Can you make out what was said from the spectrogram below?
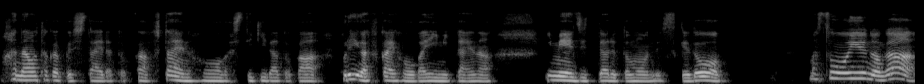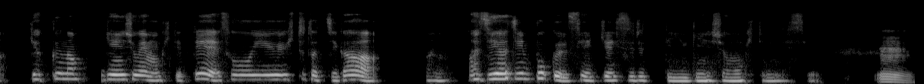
鼻を高くしたいだとか二重の方が素敵だとか彫りが深い方がいいみたいなイメージってあると思うんですけど、まあ、そういうのが逆の現象が今起きててそういう人たちがあのアジア人っぽく整形するっていう現象も起きてるんですよ。うん。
